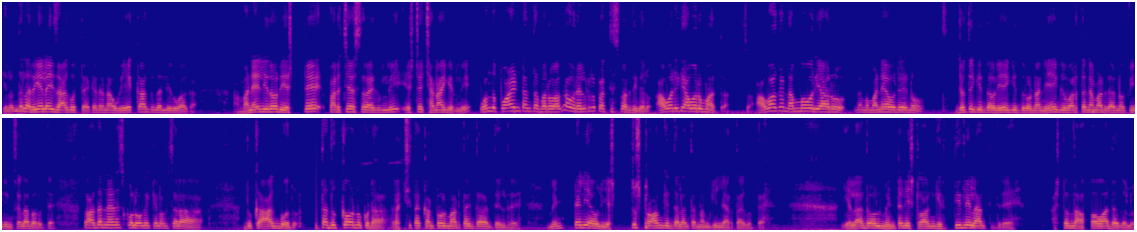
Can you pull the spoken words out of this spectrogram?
ಕೆಲವೊಂದೆಲ್ಲ ರಿಯಲೈಸ್ ಆಗುತ್ತೆ. ಯಾಕಂದರೆ ನಾವು ಏಕಾಂತದಲ್ಲಿರುವಾಗ, ಆ ಮನೆಯಲ್ಲಿರೋರು ಎಷ್ಟೇ ಪರಿಚಯಸ್ಥರಾಗಿರಲಿ, ಎಷ್ಟೇ ಚೆನ್ನಾಗಿರಲಿ, ಒಂದು ಪಾಯಿಂಟ್ ಅಂತ ಬರುವಾಗ ಅವರೆಲ್ಲರೂ ಪ್ರತಿಸ್ಪರ್ಧಿಗಳು. ಅವರಿಗೆ ಅವರು ಮಾತ್ರ. ಸೊ ಆವಾಗ ನಮ್ಮವ್ರು ಯಾರು, ನಮ್ಮ ಮನೆಯವರೇನು ಜೊತೆಗಿದ್ದವ್ರು ಹೇಗಿದ್ದರು ನಾನು ಹೇಗೆ ವರ್ತನೆ ಮಾಡಿದೆ ಅನ್ನೋ ಫೀಲಿಂಗ್ಸ್ ಎಲ್ಲ ಬರುತ್ತೆ. ಸೊ ಅದನ್ನು ನೆನೆಸ್ಕೊಳ್ಳುವಾಗ ಕೆಲವೊಂದು ಸಲ ದುಃಖ ಆಗ್ಬೋದು. ಅಂಥ ದುಃಖವನ್ನು ಕೂಡ ರಕ್ಷಿತ ಕಂಟ್ರೋಲ್ ಮಾಡ್ತಾ ಇದ್ದಾರೆ ಅಂತ ಹೇಳಿದ್ರೆ ಮೆಂಟಲಿ ಅವಳು ಎಷ್ಟು ಸ್ಟ್ರಾಂಗ್ ಇದ್ದಲ್ಲ ಅಂತ ನಮ್ಗೆ ಇಲ್ಲಿ ಅರ್ಥ ಆಗುತ್ತೆ. ಎಲ್ಲಾದರೂ ಅವ್ಳು ಮೆಂಟಲಿ ಸ್ಟ್ರಾಂಗ್ ಇರ್ತಿರ್ಲಿಲ್ಲ ಅಂತಿದ್ರೆ ಅಷ್ಟೊಂದು ಅಪವಾದಗಳು.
